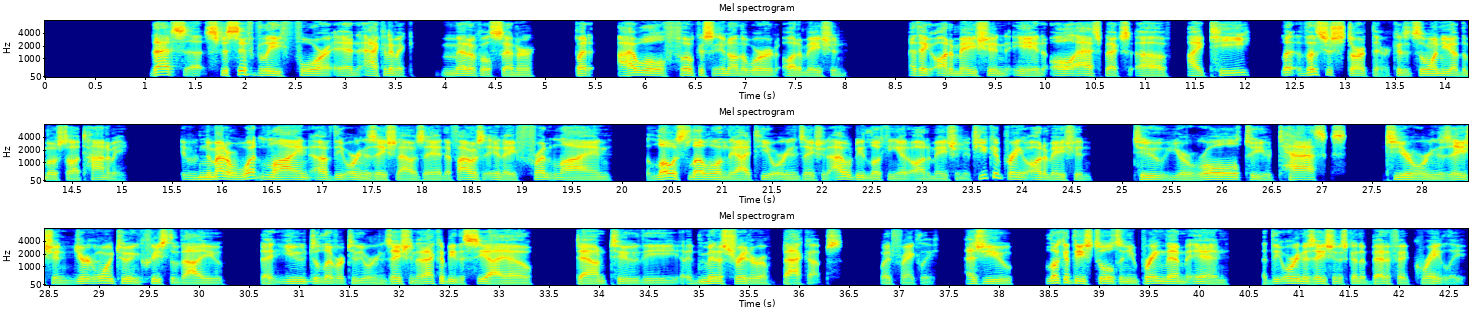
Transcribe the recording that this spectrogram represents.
That's uh, specifically for an academic medical center. But I will focus in on the word automation. I think automation in all aspects of IT, let, us just start there because it's the one you have the most autonomy. No matter what line of the organization I was in, if I was in a frontline, lowest level in the IT organization, I would be looking at automation. If you could bring automation to your role, to your tasks, to your organization, you're going to increase the value that you deliver to the organization. And that could be the CIO down to the administrator of backups, quite frankly. As you look at these tools and you bring them in, the organization is going to benefit greatly.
